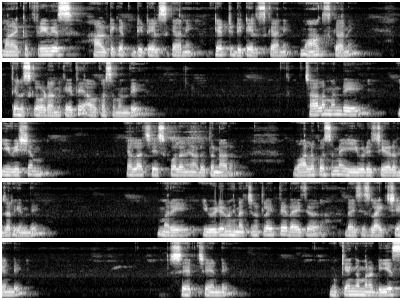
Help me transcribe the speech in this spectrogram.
మన యొక్క ప్రీవియస్ హాల్ టికెట్ డీటెయిల్స్ కానీ టెట్ డీటెయిల్స్ కానీ మార్క్స్ కానీ తెలుసుకోవడానికి అయితే అవకాశం ఉంది. చాలామంది ఈ విషయం ఎలా చేసుకోవాలని అడుగుతున్నారు. వాళ్ళ కోసమే ఈ వీడియో చేయడం జరిగింది. మరి ఈ వీడియో మీకు నచ్చినట్లయితే దయచే దయచేసి లైక్ చేయండి. షేర్ చేయండి. ముఖ్యంగా మన డిఎస్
